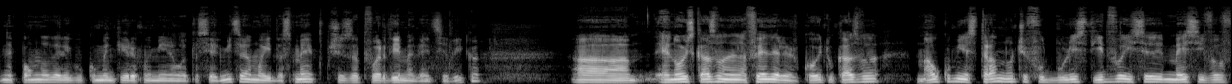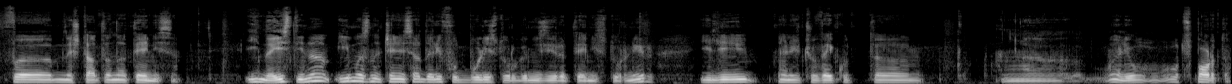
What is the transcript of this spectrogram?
не помна дали го коментирахме миналата седмица, ама и да сме, ще затвърдиме, деца вика. А, едно изказване на Федерер, който казва, малко ми е странно, че футболист идва и се меси в а, нещата на тениса. И наистина има значение сега дали футболист организира тенис турнир или нали, човек от, а, а, нали, от спорта.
